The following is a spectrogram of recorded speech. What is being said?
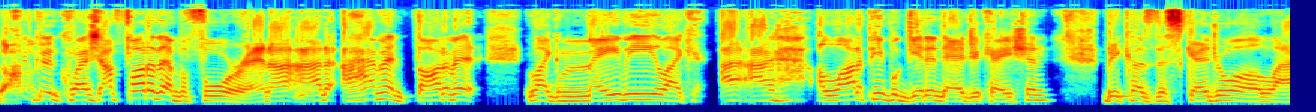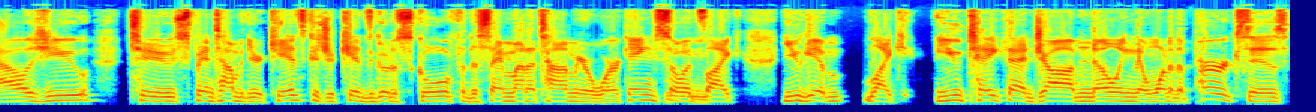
That's a good question. I've thought of that before and I, I, I haven't thought of it like maybe like I, I, a lot of people get into education because the schedule allows you to spend time with your kids because your kids go to school for the same amount of time you're working. So it's Mhm. like you get like you take that job knowing that one of the perks is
